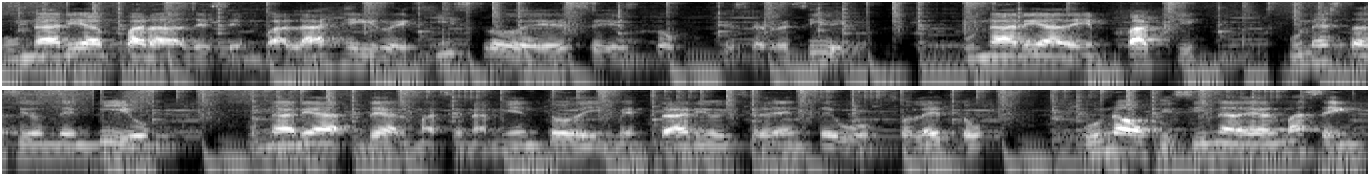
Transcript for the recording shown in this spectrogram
un área para desembalaje y registro de ese stock que se recibe, un área de empaque, una estación de envío, un área de almacenamiento de inventario excedente u obsoleto, una oficina de almacén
